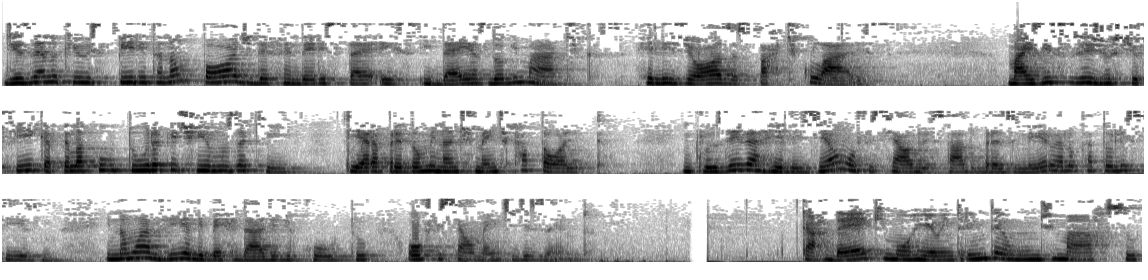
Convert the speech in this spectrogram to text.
dizendo que o espírita não pode defender ideias dogmáticas, religiosas particulares. Mas isso se justifica pela cultura que tínhamos aqui, que era predominantemente católica. Inclusive, a religião oficial do Estado brasileiro era o catolicismo, e não havia liberdade de culto oficialmente dizendo. Kardec morreu em 31 de março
